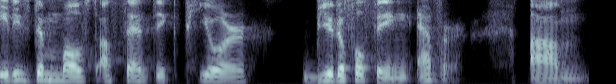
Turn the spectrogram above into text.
It is the most authentic, pure, beautiful thing ever um,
